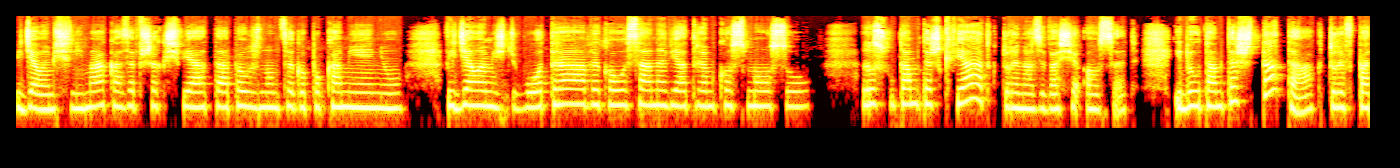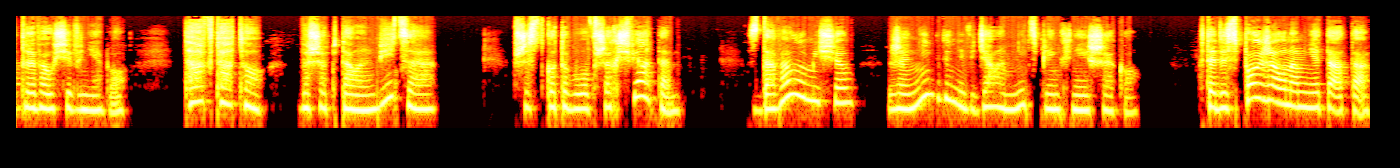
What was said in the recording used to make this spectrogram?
Widziałem ślimaka ze wszechświata pełznącego po kamieniu, widziałem źdźbło trawy kołysane wiatrem kosmosu. Rósł tam też kwiat, który nazywa się oset. I był tam też tata, który wpatrywał się w niebo. Tak, tato, wyszeptałem, widzę. Wszystko to było wszechświatem. Zdawało mi się, że nigdy nie widziałem nic piękniejszego. Wtedy spojrzał na mnie tata.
